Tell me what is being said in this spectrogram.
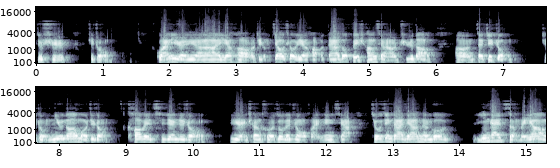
就是这种管理人员啊也好，这种教授也好，大家都非常想要知道，嗯，在这种这种 New Normal 这种 COVID 期间这种远程合作的这种环境下，究竟大家能够应该怎么样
